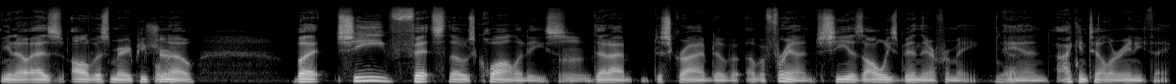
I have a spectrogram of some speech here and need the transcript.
you know, as all of us married people Sure. know. But she fits those qualities Mm. that I described of, of a friend. She has always been there for me, and I can tell her anything.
